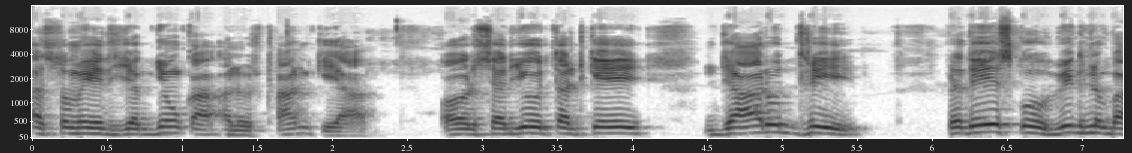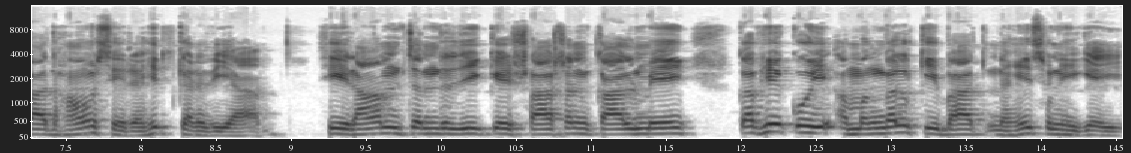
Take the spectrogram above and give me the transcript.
अश्वमेध यज्ञों का अनुष्ठान किया और सरयू तट के जारुध्री प्रदेश को विघ्न बाधाओं से रहित कर दिया। श्री रामचंद्र जी के शासन काल में कभी कोई अमंगल की बात नहीं सुनी गई।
